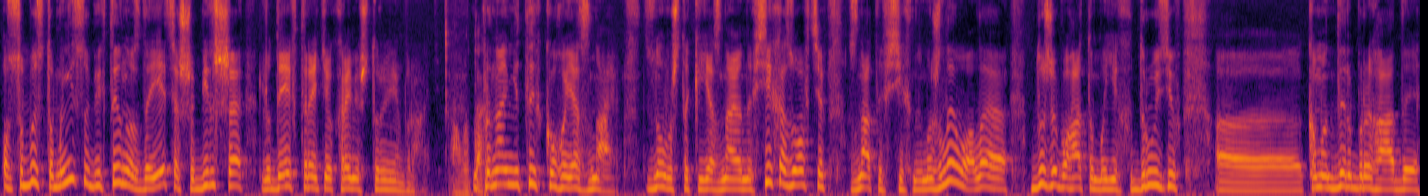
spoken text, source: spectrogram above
Особисто мені суб'єктивно здається, що більше людей в третій окремій штурмовій бригаді. А Ну, принаймні тих, кого я знаю. Знову ж таки, я знаю не всіх азовців, знати всіх неможливо, але дуже багато моїх друзів, е, командир бригади, е,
